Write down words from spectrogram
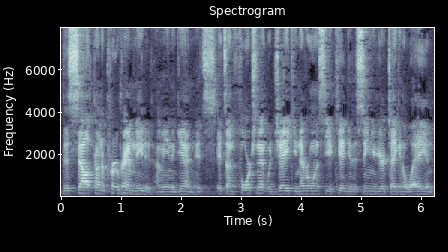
this South Carolina program needed. I mean, again, it's it's unfortunate with Jake. You never want to see a kid get his senior year taken away and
